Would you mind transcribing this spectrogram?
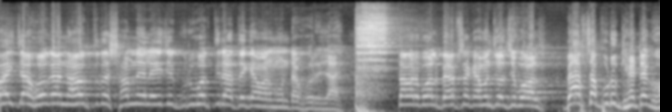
ভাই, যা হোক আর না হোক, তোদের সামনে এলে এই যে গুরু ভক্তিরা থেকে আমার মনটা ভরে যায়। তারপর বল ব্যবসা কেমন চলছে বল? ব্যবসা পুরো ঘেঁটে ঘ।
